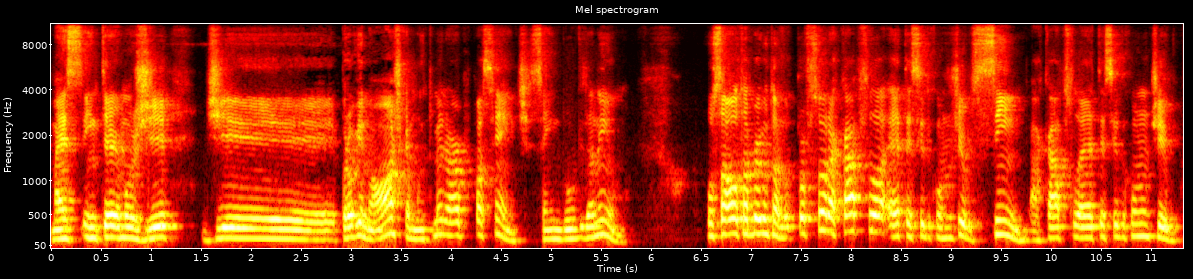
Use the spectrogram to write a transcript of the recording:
mas em termos de, de prognóstico, é muito melhor para o paciente, sem dúvida nenhuma. O Saulo está perguntando, professor, a cápsula é tecido conjuntivo? Sim, a cápsula é tecido conjuntivo.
